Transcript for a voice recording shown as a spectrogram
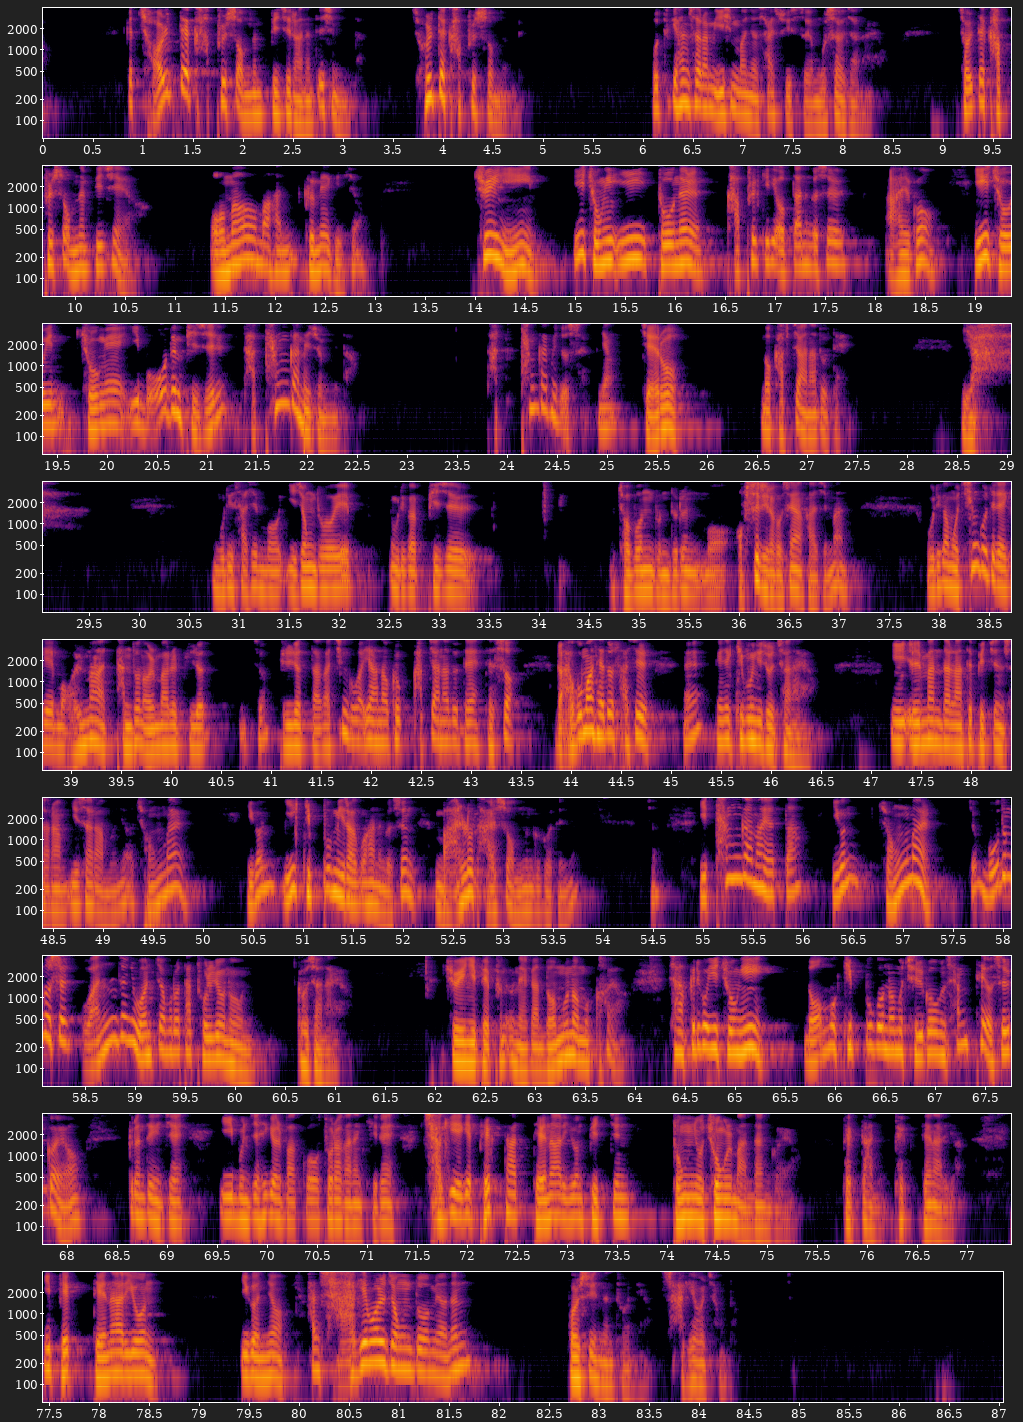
그러니까 절대 갚을 수 없는 빚이라는 뜻입니다. 절대 갚을 수 없는 빚. 어떻게 한 사람이 20만 년 살 수 있어요? 못 살잖아요. 절대 갚을 수 없는 빚이에요. 어마어마한 금액이죠. 주인이 이 종이 이 돈을 갚을 길이 없다는 것을 알고 이 조인, 종의 이 모든 빚을 다 탕감해 줍니다. 다 탕감해 줬어요. 그냥 제로. 너 갚지 않아도 돼. 이야. 우리 사실 뭐 이 정도의 우리가 빚을 접은 분들은 뭐 없으리라고 생각하지만 우리가 뭐 친구들에게 뭐 얼마 단돈 얼마를 빌렸 빌렸다가 친구가 야 너 그거 갚지 않아도 돼 됐어 라고만 해도 사실 예? 굉장히 기분이 좋잖아요. 이 1만 달러한테 빚진 사람 이 사람은요 정말 이건 이 기쁨이라고 하는 것은 말로 다 할 수 없는 거거든요. 이 탕감하였다 이건 정말 모든 것을 완전히 원점으로 다 돌려놓은 거잖아요. 주인이 베푼 은혜가 너무너무 커요. 자, 그리고 이 종이 너무 기쁘고 너무 즐거운 상태였을 거예요. 그런데 이제 이 문제 해결받고 돌아가는 길에 자기에게 백다 데나리온 빚진 동료 종을 만난 거예요. 백단, 백데나리온. 이 백데나리온 이건요 한 4개월 정도면은 벌 수 있는 돈이에요. 4개월 정도.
